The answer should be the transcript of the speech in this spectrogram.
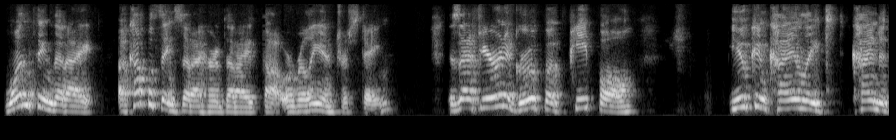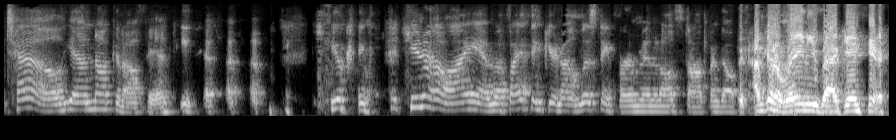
one thing that i a couple of things that i heard that i thought were really interesting is that if you're in a group of people you can kindly kind of tell yeah knock it off andy. You can you know how i am. If i think you're not listening for a minute i'll stop and go i'm gonna rein you back in here.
